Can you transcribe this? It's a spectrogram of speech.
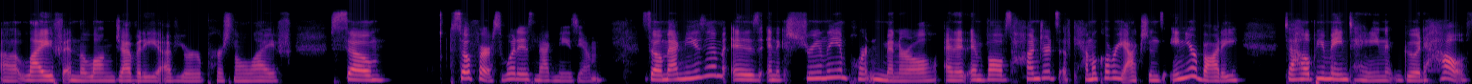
uh, life and the longevity of your personal life. So, so, first, what is magnesium? So, magnesium is an extremely important mineral and it involves hundreds of chemical reactions in your body to help you maintain good health.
